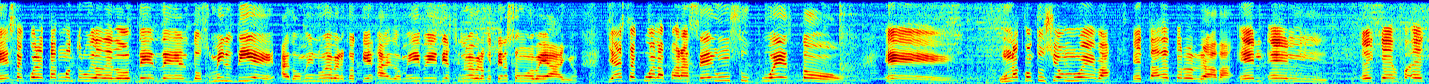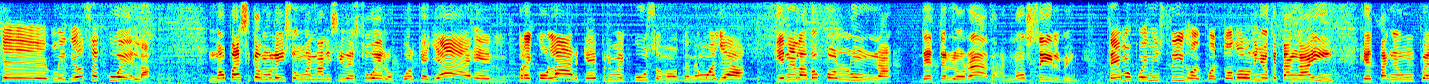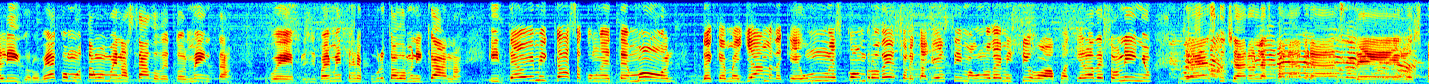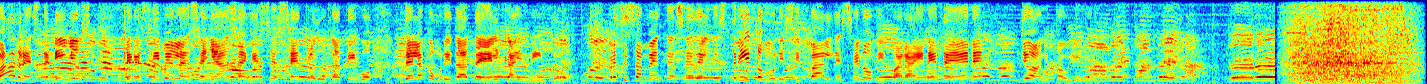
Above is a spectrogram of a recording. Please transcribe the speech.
Esa escuela está construida desde el 2010 a 2009, lo que tiene, a 2019, lo que tiene son nueve años. Ya esa escuela para hacer un supuesto, eh, una construcción nueva, está deteriorada. el, el que, el que midió esa escuela no parece que no le hizo un análisis de suelo, porque ya el precolar, que es el primer curso, nos lo tenemos allá, tiene las dos columnas deterioradas, no sirven. Temo por mis hijos y por todos los niños que están ahí, que están en un peligro. Vea cómo estamos amenazados de tormenta, pues principalmente República Dominicana, y estoy en mi casa con el temor de que me llame, de que un escombro de eso le cayó encima a uno de mis hijos, a cualquiera de esos niños. Ya escucharon las palabras de los padres de niños que reciben la enseñanza en ese centro educativo de la comunidad de El Caimito. Precisamente desde el Distrito Municipal de Cenoví para NTN, Joanny Paulino.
